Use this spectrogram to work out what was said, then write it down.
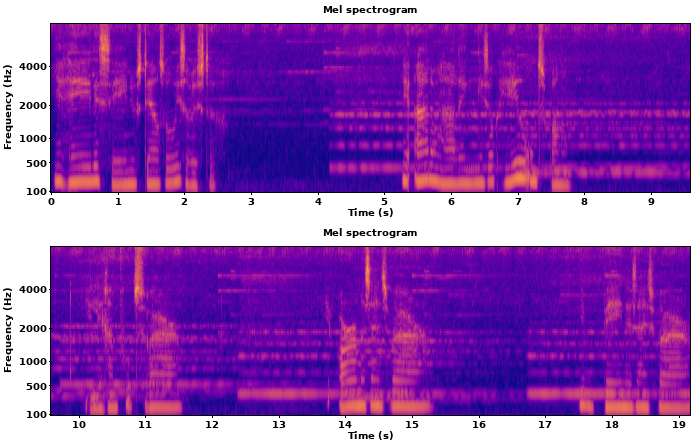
Je hele zenuwstelsel is rustig. Je ademhaling is ook heel ontspannen. Je lichaam voelt zwaar. Je armen zijn zwaar. Je benen zijn zwaar.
